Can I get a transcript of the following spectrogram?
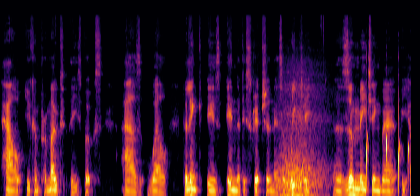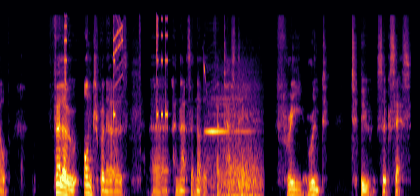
how you can promote these books as well. The link is in the description. There's a weekly uh, Zoom meeting where we help fellow entrepreneurs, uh, and that's another fantastic free route to success.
